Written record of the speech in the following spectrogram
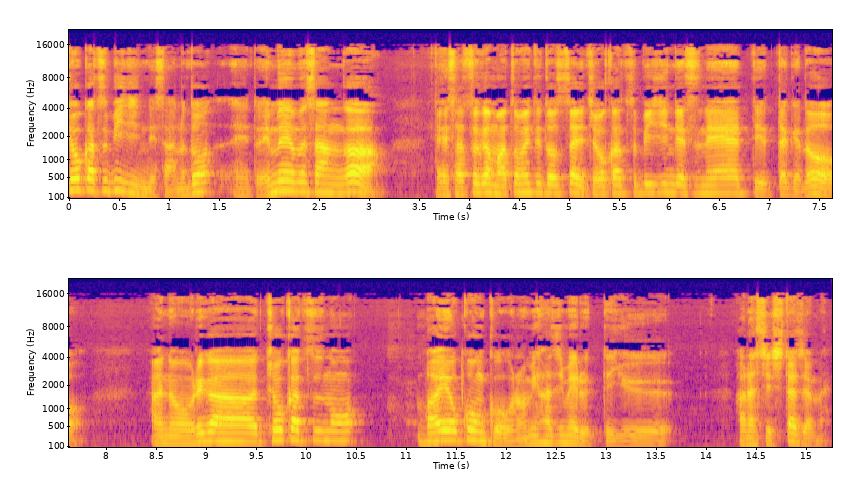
腸活美人でさ、あの、ど、えっ、と、MM さんが、えー、さすがまとめてどっさり腸活美人ですねって言ったけど、あの、俺が腸活のバイオコンコを飲み始めるっていう話したじゃない。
